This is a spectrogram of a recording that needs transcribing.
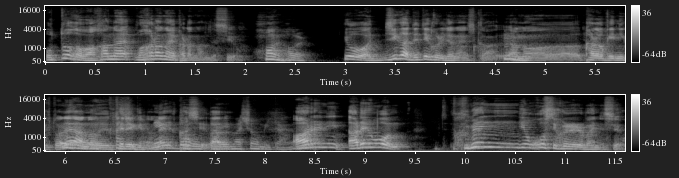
音がわかないわからないからなんですよ。はいはい。要は字が出てくるじゃないですか、うん。あのカラオケに行くとね、あのうん。テレビのね歌詞がね、あれにあれを譜面に起こしてくれればいいんですよ。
